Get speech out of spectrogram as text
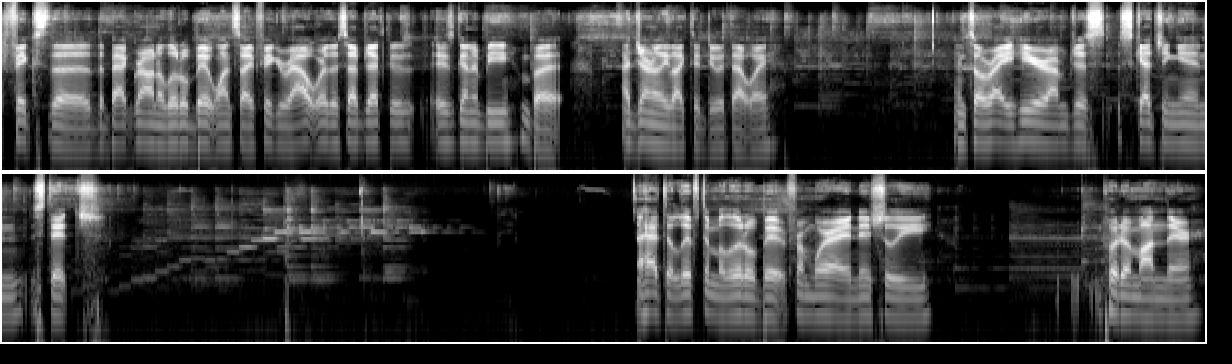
fix the the background a little bit once I figure out where the subject is is going to be, but I generally like to do it that way. And so right here I'm just sketching in Stitch. I had to lift him a little bit from where I initially put him on there.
